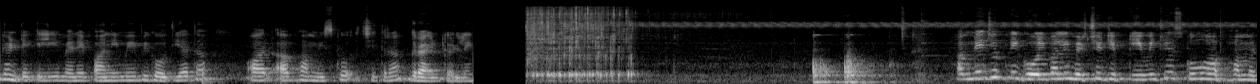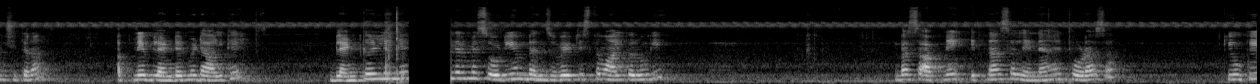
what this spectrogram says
घंटे के लिए मैंने पानी में भिगो दिया था और अब हम इसको अच्छी तरह ग्राइंड कर लेंगे। हमने जो अपनी गोल वाली मिर्ची डिप की हुई थी, उसको अब हम अच्छी तरह अपने ब्लेंडर में डाल के ब्लेंड कर लेंगे। अंदर मैं सोडियम बेंजोवेट इस्तेमाल करूँगी। बस आपने इतना सा लेना है थोड़ा सा, क्योंकि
